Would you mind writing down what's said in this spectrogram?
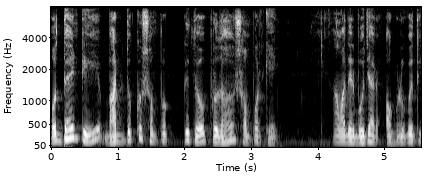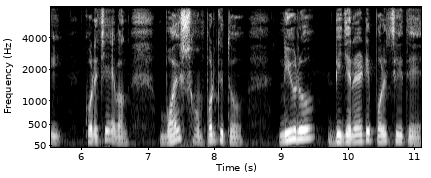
অধ্যয়নটি বার্ধক্য সম্পর্কিত প্রদাহ সম্পর্কে আমাদের বোঝার অগ্রগতি করেছে এবং বয়স সম্পর্কিত নিউরো ডিজেনারেটিভ পরিস্থিতিতে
